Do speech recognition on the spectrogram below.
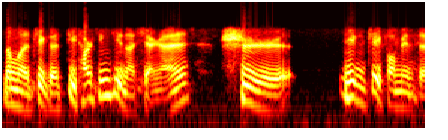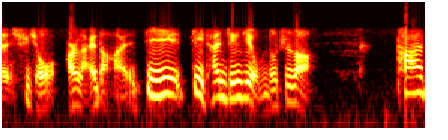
那么这个地摊经济呢，显然是应这方面的需求而来的哈。第一，地摊经济我们都知道，它。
